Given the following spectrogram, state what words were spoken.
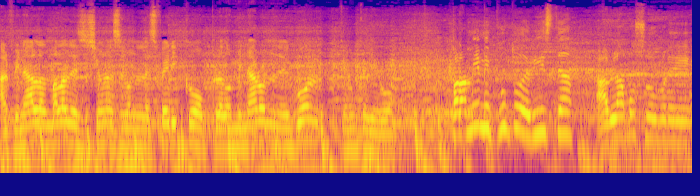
Al final, las malas decisiones con el esférico predominaron en el gol que nunca llegó. Para mí, mi punto de vista, hablamos sobre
